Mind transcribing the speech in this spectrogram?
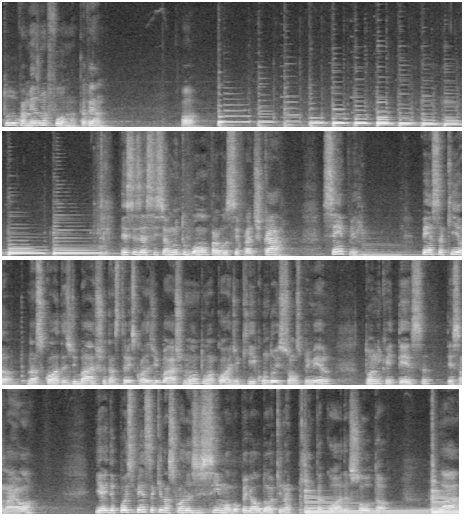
Tudo com a mesma forma, tá vendo? Ó, Esse exercício é muito bom para você praticar sempre. Pensa aqui ó, nas cordas de baixo, nas três cordas de baixo, monta um acorde aqui com dois sons primeiro, tônica e terça, terça maior. E aí depois pensa aqui nas cordas de cima, ó, vou pegar o Dó aqui na quinta corda solta, ó. Lá,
